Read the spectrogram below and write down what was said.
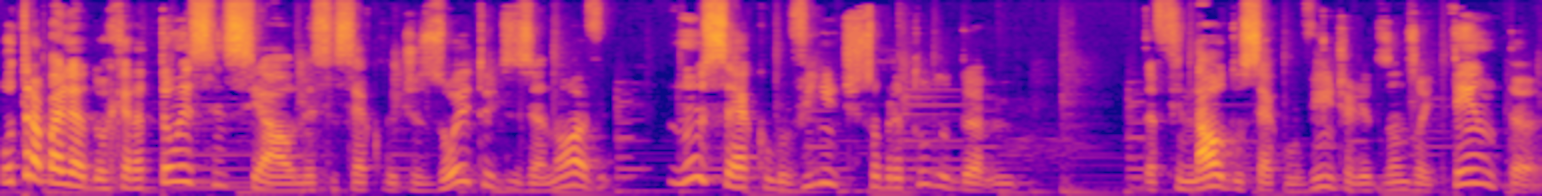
o trabalhador que era tão essencial nesse século XVIII e XIX, no século XX, sobretudo da, da final do século XX, ali dos anos 80,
